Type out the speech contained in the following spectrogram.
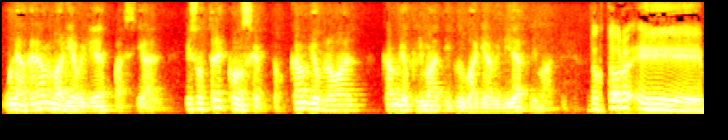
una gran variabilidad espacial. Esos tres conceptos, cambio global, cambio climático y variabilidad climática. Doctor, eh,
